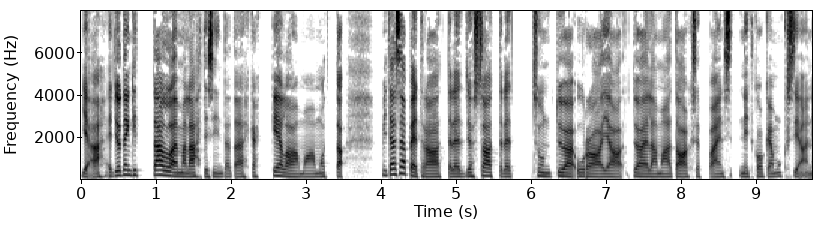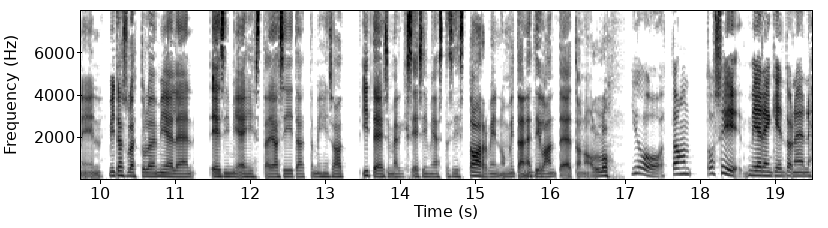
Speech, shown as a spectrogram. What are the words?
jää. Et jotenkin tällainen mä lähtisin tätä ehkä kelaamaan, mutta mitä sä Petra ajattelet, että jos sä ajattelet sun työuraa ja työelämää taaksepäin, niitä kokemuksia, niin mitä sulle tulee mieleen esimiehistä ja siitä, että mihin sä oot itse esimerkiksi esimiestä siis tarvinnut, mitä ne Mm. tilanteet on ollut? Joo, tämä on tosi mielenkiintoinen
